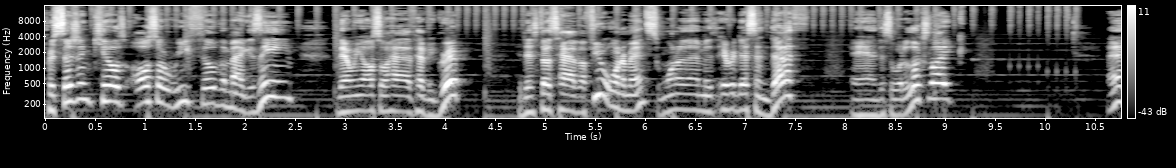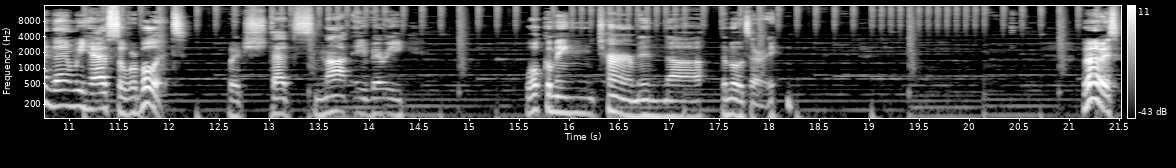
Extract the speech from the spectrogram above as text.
Precision kills also refill the magazine. Then we also have Heavy Grip. This does have a few ornaments. One of them is Iridescent Death, and this is what it looks like. And then we have Silver Bullet, which that's not a very welcoming term in uh, the military. but anyways,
